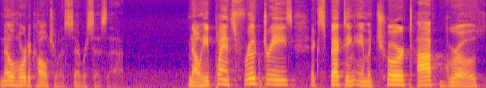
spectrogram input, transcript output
No horticulturalist ever says that. No, he plants fruit trees expecting a mature top growth,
